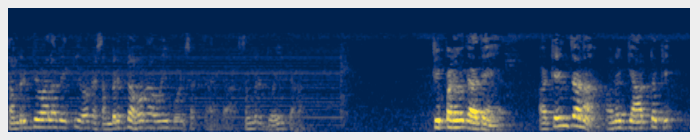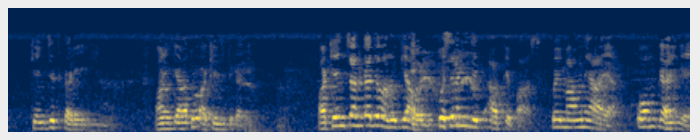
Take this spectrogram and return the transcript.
समृद्धि वाला व्यक्ति होगा, समृद्ध होगा, वही बोल सकता है। समृद्ध वही कहा। टिप्पणी कहते हैं, अकिंचन अनुज्ञात तो किंचित करी। अनुज्ञात तो अकिंचित करी। अकिंचन का जो अनुज्ञा होगी कुछ नहीं आपके पास, कोई मांगने आया, ओम कहेंगे,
